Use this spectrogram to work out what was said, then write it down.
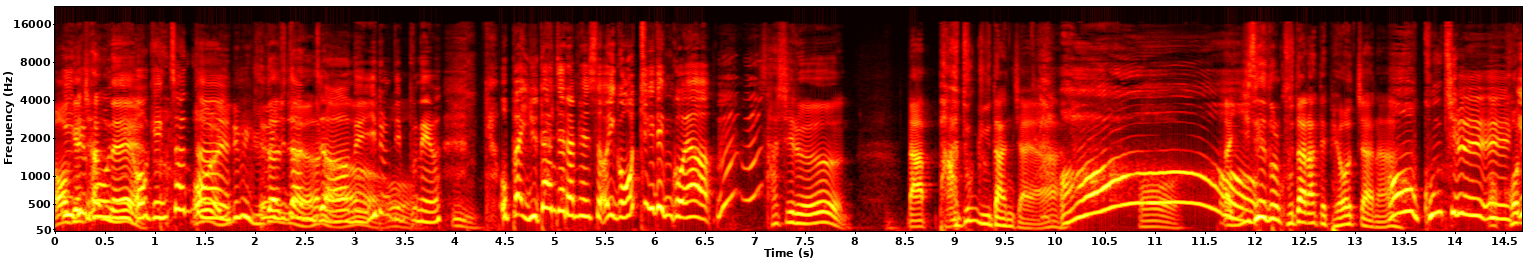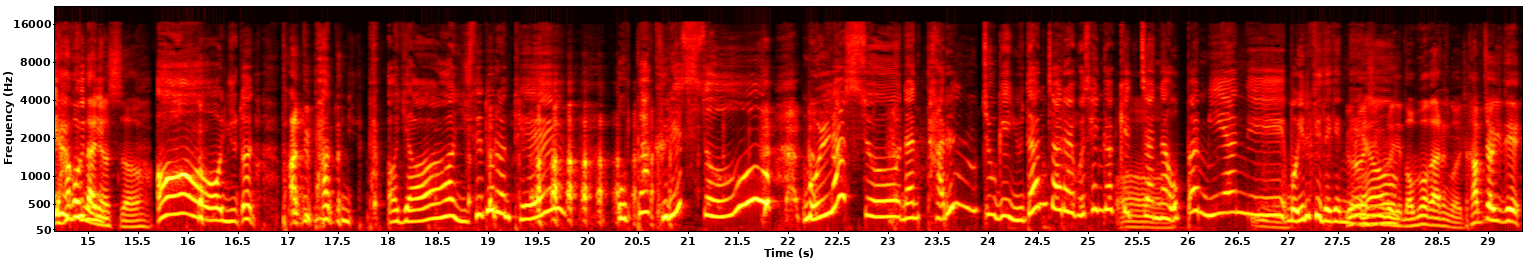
어, 이름 괜찮네. 보니, 어, 괜찮다. 어, 이름이 유단자야, 나. 네, 이름도 어. 이쁘네요. 음. 오빠 유단자라면서 이거 어떻게 된 거야? 응? 사실은 나 바둑 유단자야. 아. 어. 나 이세돌 구단한테 배웠잖아. 어, 07. 어, 거기 학원 다녔어. 아, 유단. 바둑, 바둑. 어, 야, 이세돌한테. 오빠, 그랬어. 몰랐어. 난 다른 쪽의 유단자라고 생각했잖아. 어. 오빠, 미안해. 뭐, 이렇게 되겠네요. 이런 식으로 이제 넘어가는 거죠. 갑자기 이제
